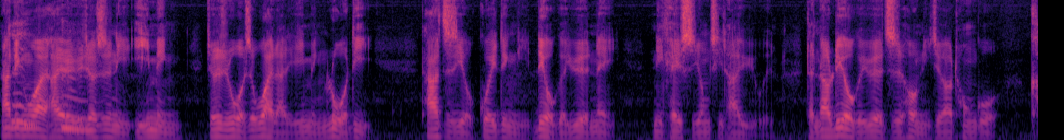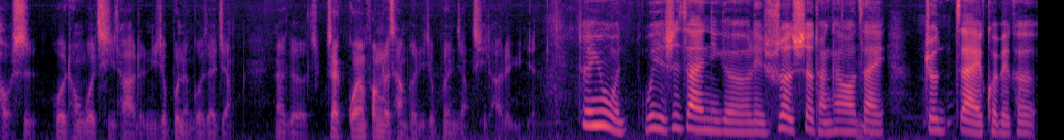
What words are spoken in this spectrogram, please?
那另外还有一个就是你移民，就是如果是外来的移民落地，他只有规定你六个月内你可以使用其他语文，等到六个月之后，你就要通过考试或者通过其他的，你就不能够再讲。那个在官方的场合你就不能讲其他的语言。对，因为我我也是在那个脸书社社团看到在，在、嗯、就在魁北克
